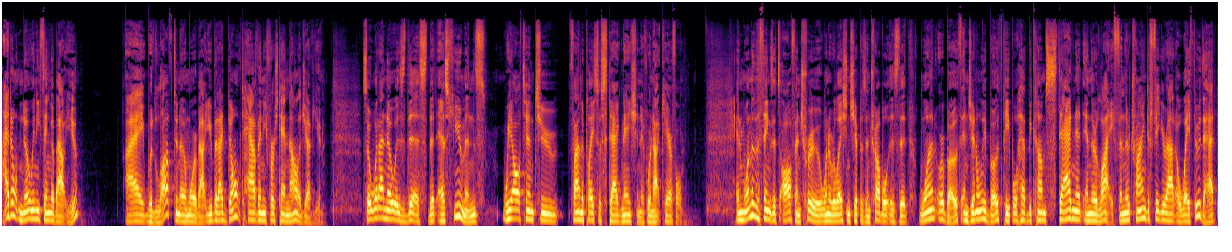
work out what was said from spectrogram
I don't know anything about you. I would love to know more about you, but I don't have any firsthand knowledge of you. So, what I know is this that as humans, we all tend to find a place of stagnation if we're not careful. And one of the things that's often true when a relationship is in trouble is that one or both, and generally both people, have become stagnant in their life and they're trying to figure out a way through that,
